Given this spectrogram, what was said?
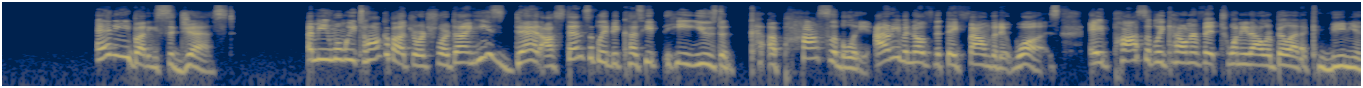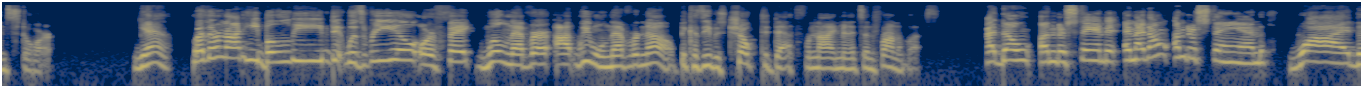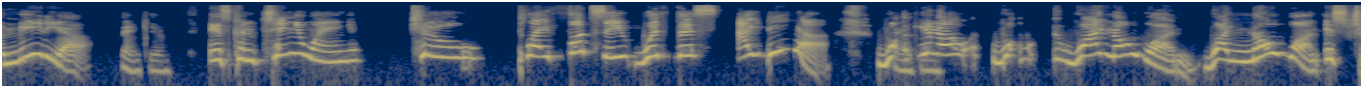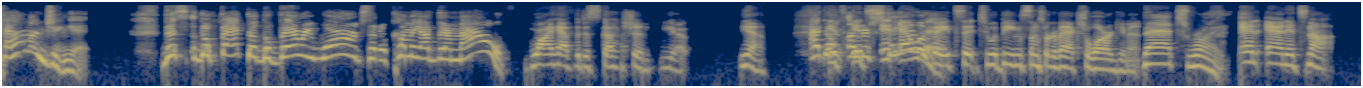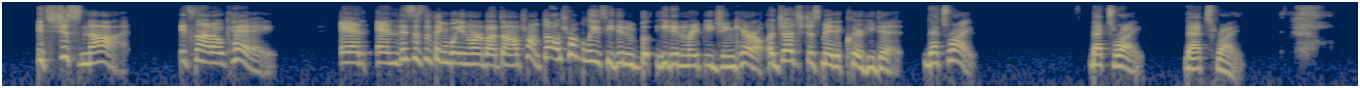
anybody suggest. I mean, when we talk about George Floyd dying, he's dead ostensibly because he he used a, a possibly I don't even know if that they found that it was a possibly counterfeit twenty dollar bill at a convenience store. Yeah, whether or not he believed it was real or fake, we'll never, uh, we will never know because he was choked to death for nine minutes in front of us. I don't understand it. And I don't understand why the media thank you is continuing to play footsie with this idea. What, you. you know, wh- why no one, why no one is challenging it? This the fact that the very words that are coming out of their mouth. Why have the discussion? Yeah. Yeah. I don't it's, understand. It's, it elevates it. it to it being some sort of actual argument. That's right. And and it's not. It's just not. It's not okay. And and this is the thing we learn about Donald Trump. Donald Trump believes he didn't he didn't rape E. Jean Carroll. A judge just made it clear he did. That's right. That's right. That's right.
